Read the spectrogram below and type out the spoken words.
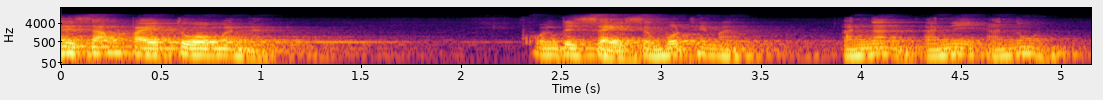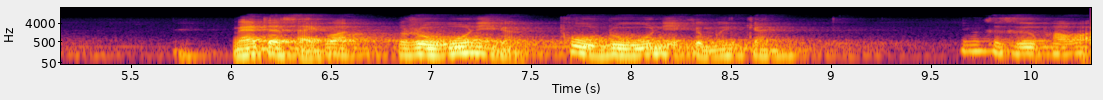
ในซ้ำไปตัวมันน่ะคนไปใส่สมมติให้มัน อันนั้นอันนี้ อันนู้นแม้แต่ใส่ว่า รู้นี่ก็ผู้รู้นี่ก็เหมือนกันนี่ก็คือภาวะ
